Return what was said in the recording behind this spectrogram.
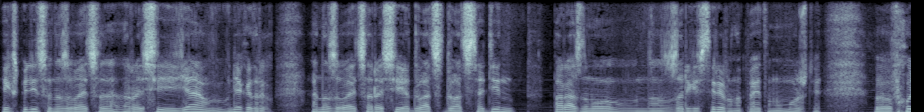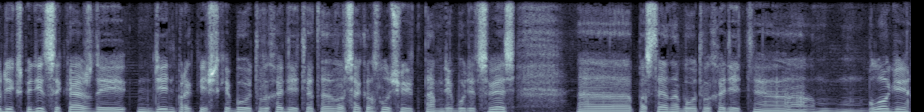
Экспедиция называется «Россия». В некоторых она называется «Россия-2021» по-разному зарегистрировано, поэтому можете. В ходе экспедиции каждый день практически будет выходить, это во всяком случае там, где будет связь, э, постоянно будут выходить э, блоги,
